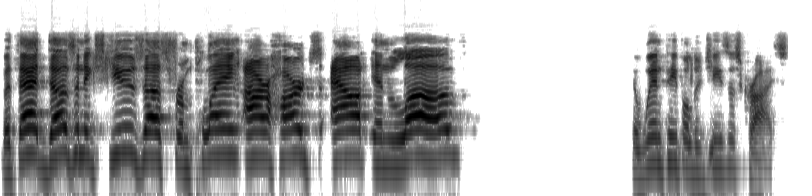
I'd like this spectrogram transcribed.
But that doesn't excuse us from playing our hearts out in love to win people to Jesus Christ.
